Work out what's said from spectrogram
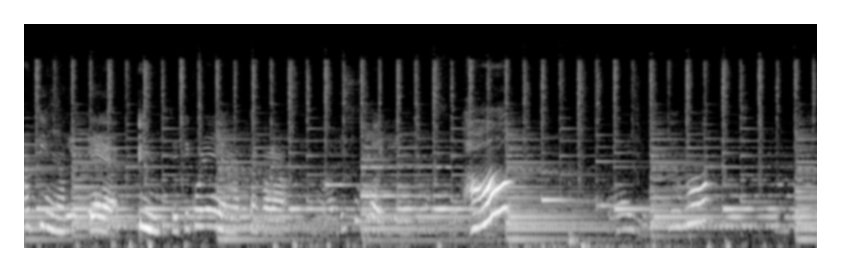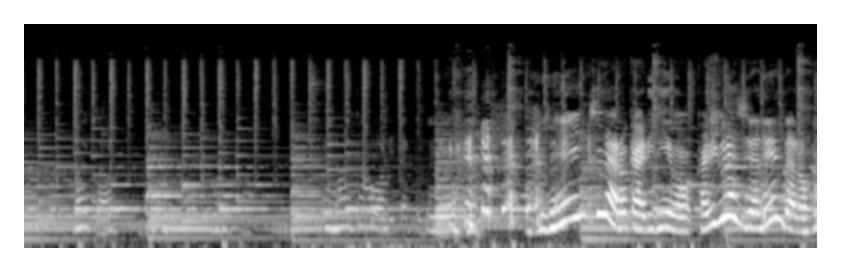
秋になって出てこれんようになったから。はアリとか家に飼ってあ？怖いよ。やばねベンチだろ仮にも。仮暮らしじゃねえんだろ。触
